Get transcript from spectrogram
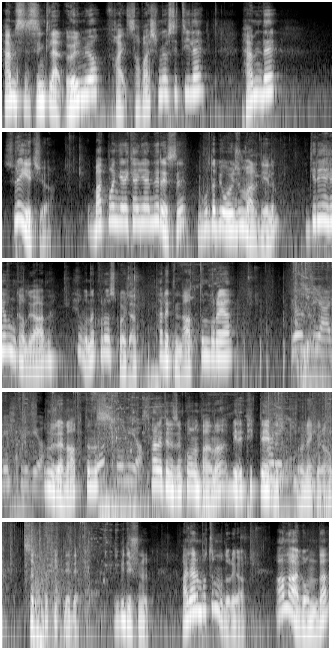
Hem sizinkiler ölmüyor, fight, savaşmıyor City ile hem de süre geçiyor. Bakman gereken yer neresi? Burada bir oyuncun var diyelim. Geriye Heaven kalıyor abi. Heaven'a cross koyacaksın. Taretini de attın buraya. Gözcü yerleştiriliyor. Bunun üzerine attınız. Taretinizin komutanına biri pikleyebilir. Örnek veriyorum. Sıktı pikledi. Gibi düşünün. Alarm botun mu duruyor? Al abi onu da.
